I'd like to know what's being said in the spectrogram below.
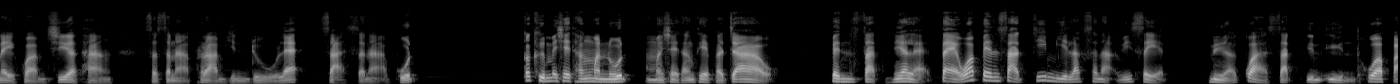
ในความเชื่อทางศาสนาพราหมณ์ฮินดูและศาสนาพุทธ ก็คือไม่ใช่ทั้งมนุษย์ ไม่ใช่ทั้งเทพเจ้า เป็นสัตว์เนี่ยแหละ แต่ว่าเป็นสัตว์ที่มีลักษณะวิเศษ เหนือกว่าสัตว์อื่น ๆ ทั่วไป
